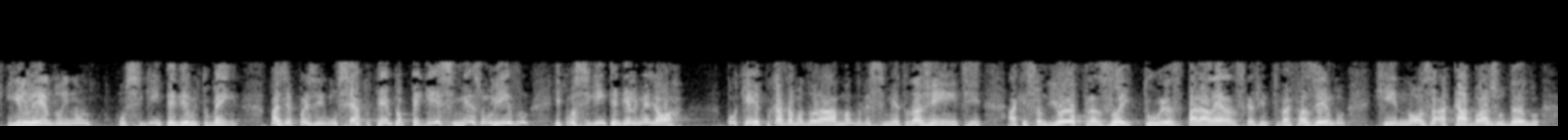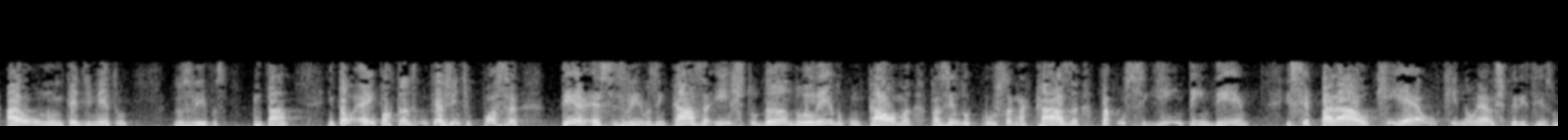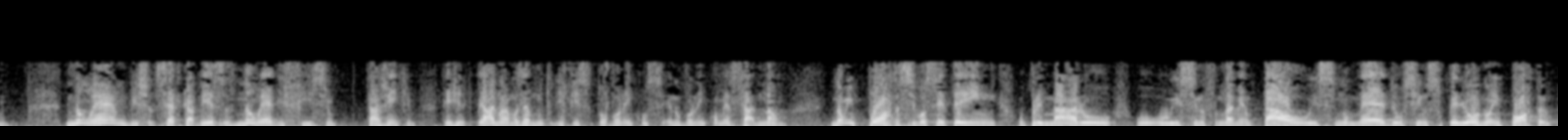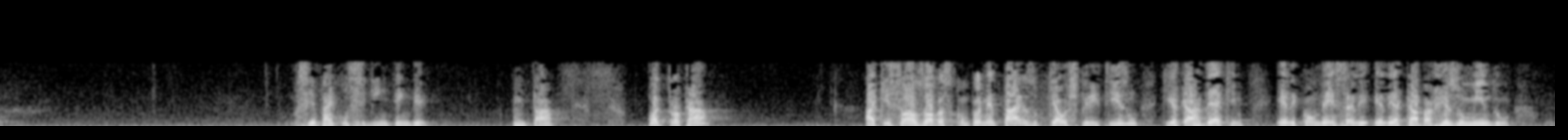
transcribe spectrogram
e lendo e não conseguir entender muito bem. Mas depois de um certo tempo eu peguei esse mesmo livro e consegui entender ele melhor. Por quê? Por causa do amadurecimento da gente, a questão de outras leituras paralelas que a gente vai fazendo, que nos acabam ajudando ao, no entendimento dos livros. Tá? Então é importante que a gente possa ter esses livros em casa e estudando, lendo com calma, fazendo curso na casa, para conseguir entender e separar o que é o que não é o Espiritismo. Não é um bicho de sete cabeças, não é difícil, tá, gente? Tem gente que ah, não, mas é muito difícil, então vou nem, eu não vou nem começar. Não. Não importa se você tem o primário, o, o ensino fundamental, o ensino médio, o ensino superior, não importa você vai conseguir entender. Tá? Pode trocar? Aqui são as obras complementares, o que é o Espiritismo, que Kardec ele condensa, ele, ele acaba resumindo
